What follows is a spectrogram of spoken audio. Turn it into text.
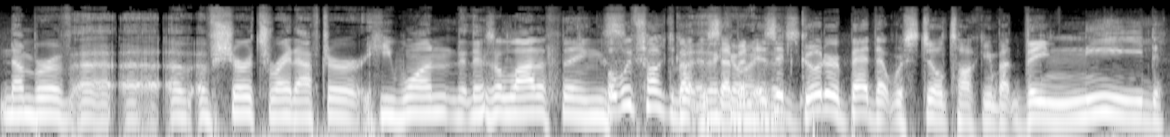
number of uh, uh, of of shirts right after he won. There's a lot of things. But we've talked about this, Eben. Is this. it good or bad that we're still talking about? They need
